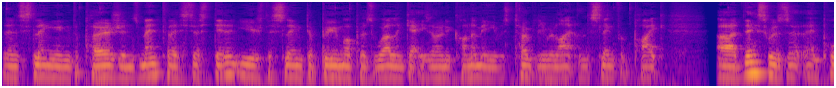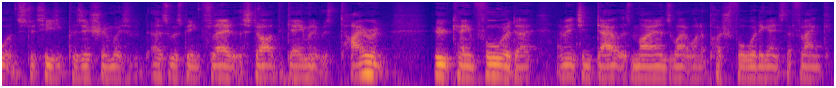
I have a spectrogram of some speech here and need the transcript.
than slinging the Persians. Mentalist just didn't use the sling to boom up as well and get his own economy. He was totally reliant on the sling from Pike. Uh, this was an important strategic position, which as was being flared at the start of the game, and it was Tyrant who came forward. Uh, I mentioned DauT as Mayans might want to push forward against the flank,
